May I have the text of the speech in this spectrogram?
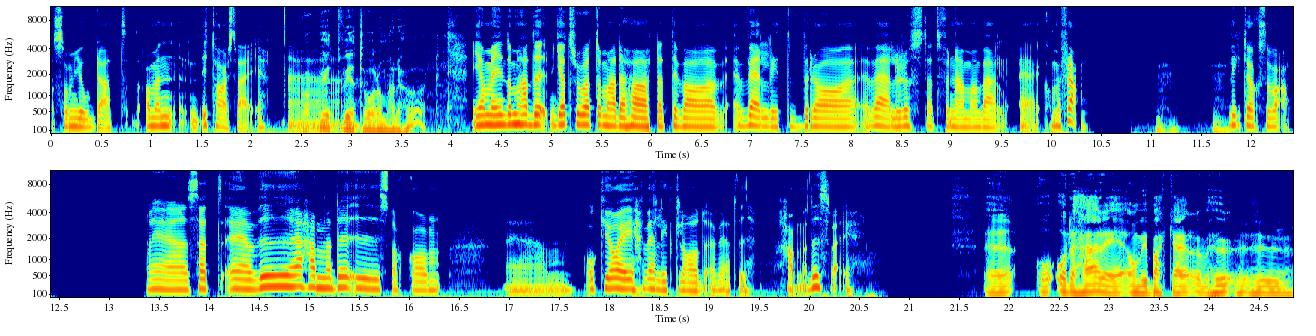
som gjorde att, ja men vi tar Sverige. Uh, vet, vet du vad de hade hört? Ja men de hade, jag tror att de hade hört att det var väldigt bra, välrustat för när man väl uh, kommer fram. Mm. Vilket det också var. Eh, så att eh, vi hamnade i Stockholm eh, och jag är väldigt glad över att vi hamnade i Sverige. Eh, och, och, det här är, om vi backar, hur, hur,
